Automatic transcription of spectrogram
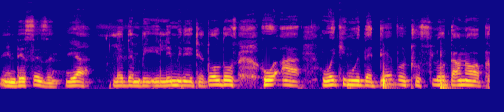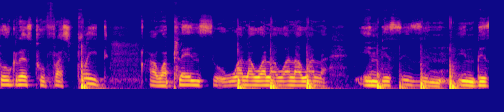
In this season, yeah. Let them be eliminated. All those who are working with the devil to slow down our progress, to frustrate our plans, walla walla walla walla in this season, in this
